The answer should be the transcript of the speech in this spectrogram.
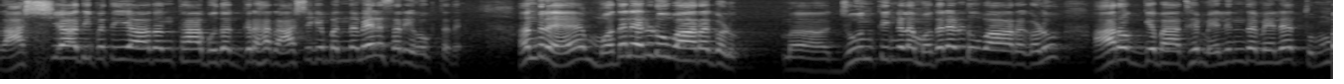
ರಾಶ್ಯಾಧಿಪತಿಯಾದಂತಹ ಬುಧ ಗ್ರಹ ರಾಶಿಗೆ ಬಂದ ಮೇಲೆ ಸರಿ ಹೋಗ್ತದೆ. ಅಂದ್ರೆ ಮೊದಲೆರಡು ವಾರಗಳು ಜೂನ್ ತಿಂಗಳ ಮೊದಲೆರಡು ವಾರಗಳು ಆರೋಗ್ಯ ಬಾಧೆ ಮೇಲಿಂದ ಮೇಲೆ ತುಂಬ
